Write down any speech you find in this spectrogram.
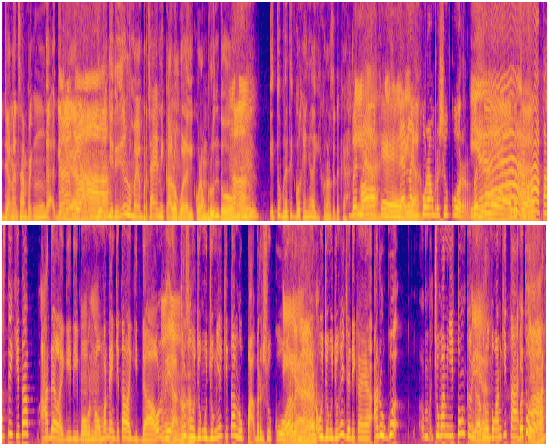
jangan sampai enggak gitu ya. Gue tuh jadinya lumayan percaya nih kalau gue lagi kurang beruntung. Itu berarti gue kayaknya lagi kurang sedekah. benar Oke, dan iya. lagi kurang bersyukur Iya. betul betul. karena pasti kita ada lagi di momen-momen yang kita lagi down Iya. terus ujung-ujungnya kita lupa bersyukur Iya. dan ujung-ujungnya jadi kayak aduh gue cuman ngitung ke nggak Iya. beruntungan kita Betul. itu ada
